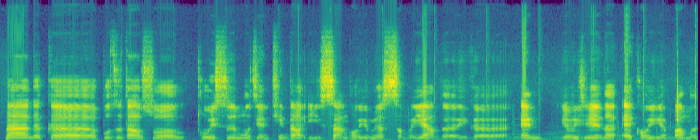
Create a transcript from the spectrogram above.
那那个不知道说涂医师目前听到以上后有没有什么样的一个 N 有一些呢 echo 也帮我们。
